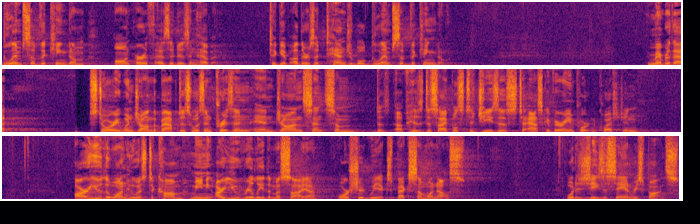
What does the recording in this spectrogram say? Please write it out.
glimpse of the kingdom on earth as it is in heaven. To give others a tangible glimpse of the kingdom. Remember that story when John the Baptist was in prison and John sent some of his disciples to Jesus to ask a very important question Are you the one who is to come? Meaning, are you really the Messiah, or should we expect someone else? What does Jesus say in response?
